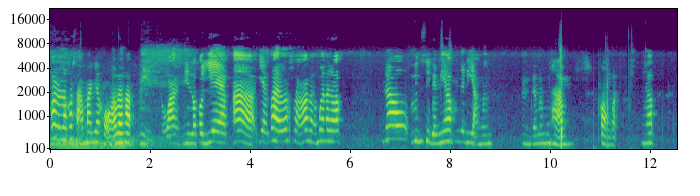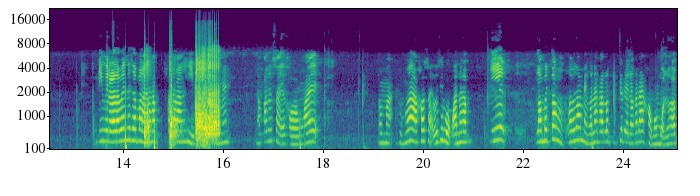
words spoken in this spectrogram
ก็เราก็สามารถแยกของเราเลยครับ นี่หรือว่านี่เราก็แยก อ่า แยกได้แล้วก็สามารถแบ่งกับเพื่อนได้นะครับ แล้ววินสีแบบนี้ครับมันจะดีอย่างหนึ่งอืมแต่มันผมถามกล่องก่อนนะครับ นี่เวลาเราไม่ได้ทำอะไรนะครับเขาจะวางหีบใช่ไหม แล้วก็จะใส่ของไว้เรามาถึงว่าเขาใส่ไว้สิบหกอันนะครับ นี่เราไม่ต้องเราไม่ต้องแบ่งกันนะครับ เราคลิกก็เลยเราก็ได้ของมาหมดแล้วครับ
